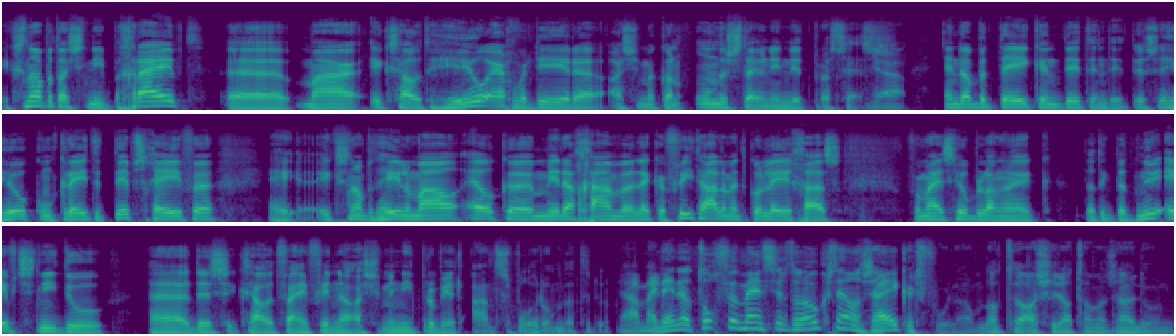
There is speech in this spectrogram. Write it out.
Ik snap het als je het niet begrijpt, eh, maar ik zou het heel erg waarderen als je me kan ondersteunen in dit proces. Ja. En dat betekent dit en dit. Dus heel concrete tips geven. Hey, ik snap het helemaal. Elke middag gaan we lekker friet halen met collega's. Voor mij is het heel belangrijk dat ik dat nu eventjes niet doe. Eh, dus ik zou het fijn vinden als je me niet probeert aan te sporen om dat te doen. Ja, maar ik denk dat toch veel mensen zich dan ook snel zeikerd voelen. Omdat als je dat dan zou doen.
